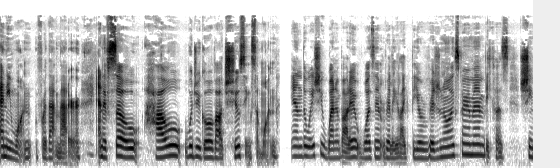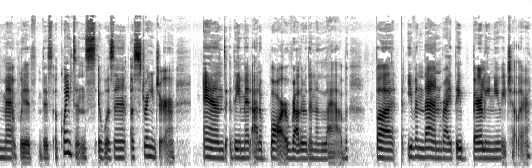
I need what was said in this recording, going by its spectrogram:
anyone for that matter. And if so, how would you go about choosing someone? And the way she went about it wasn't really like the original experiment because she met with this acquaintance. It wasn't a stranger. And they met at a bar rather than a lab. But even then, right, they barely knew each other.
